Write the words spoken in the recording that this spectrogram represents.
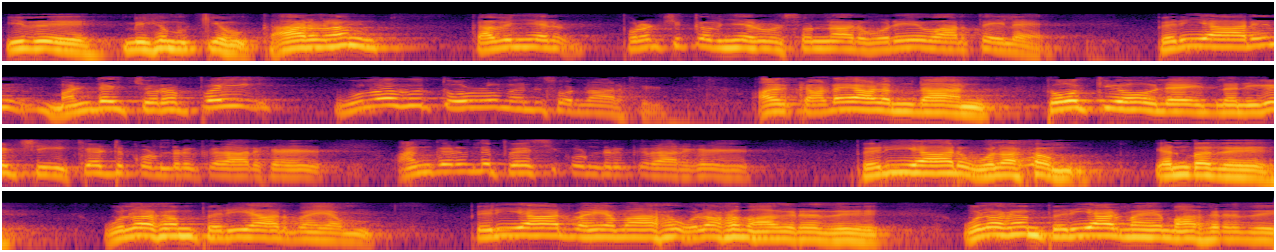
இது மிக முக்கியம். காரணம் கவிஞர் புரட்சி கவிஞர் சொன்னார் ஒரே வார்த்தையில் பெரியாரின் மண்டை சுரப்பை உலகு தொழும் என்று சொன்னார்கள். அதற்கு அடையாளம்தான் டோக்கியோவில் இந்த நிகழ்ச்சி கேட்டுக்கொண்டிருக்கிறார்கள் அங்கிருந்து பேசிக்கொண்டிருக்கிறார்கள். பெரியார் உலகம் என்பது உலகம் பெரியார் மயம் பெரியார் மயமாக உலகமாகிறது. உலகம் பெரியார் மயமாகிறது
